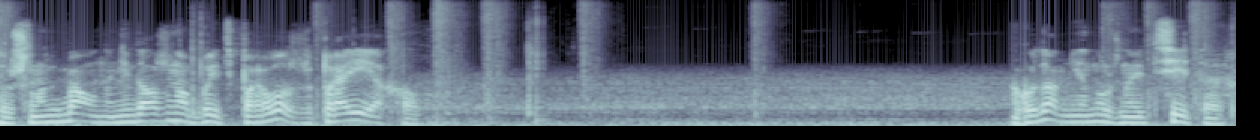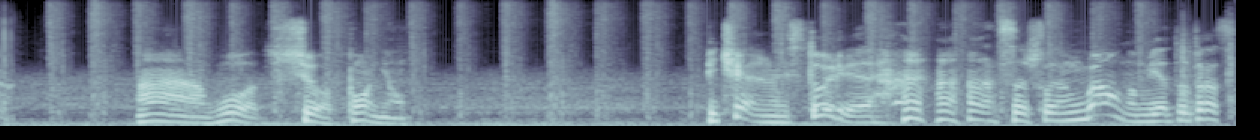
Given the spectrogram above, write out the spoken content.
Это шлагбауна не должно быть. Паровоз же проехал. А куда мне нужно идти-то? А, вот, все, понял. Печальная история со шлагбауном. Я тут раз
